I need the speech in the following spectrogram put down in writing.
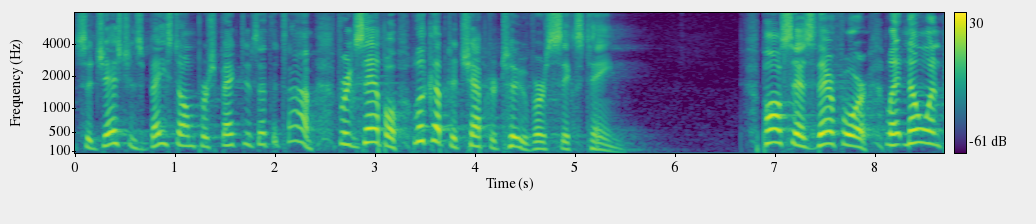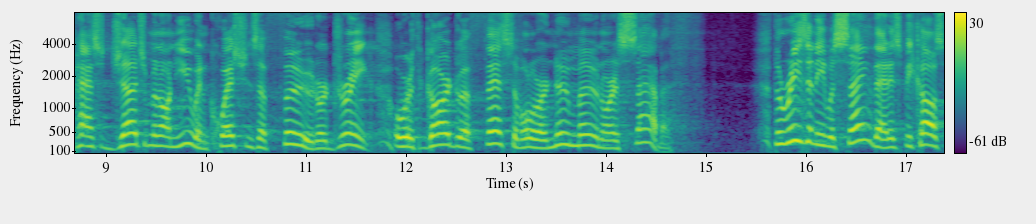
suggestions based on perspectives at the time. For example, look up to chapter 2, verse 16. Paul says, Therefore, let no one pass judgment on you in questions of food or drink, or with regard to a festival or a new moon or a Sabbath. The reason he was saying that is because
